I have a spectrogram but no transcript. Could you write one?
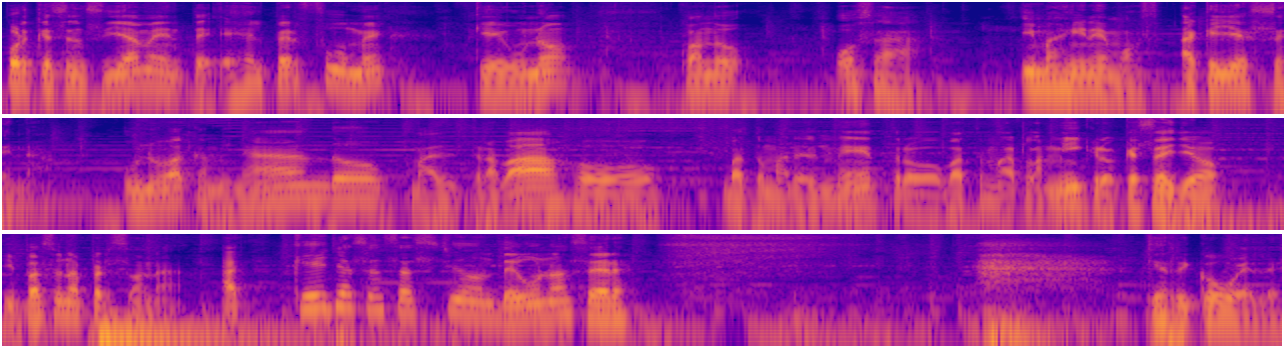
porque sencillamente es el perfume que uno, cuando, o sea, imaginemos aquella escena. Uno va caminando, va al trabajo, va a tomar el metro, va a tomar la micro, qué sé yo, y pasa una persona. Aquella sensación de uno hacer... Qué rico huele.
